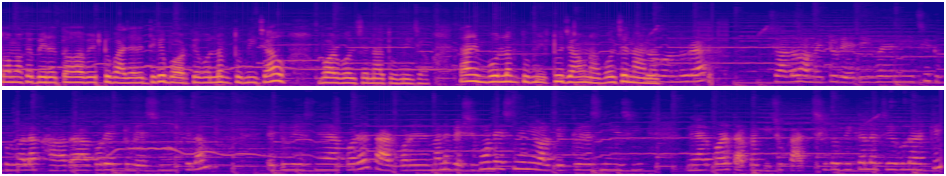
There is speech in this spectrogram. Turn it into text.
তো আমাকে বেরোতে হবে একটু বাজারের দিকে, বরকে বললাম, তুমি যাও? বর বলছে, না, তুমি যাও। তা আমি বললাম, তুমি একটু যাও না? বলছে, না না। চলো, আমি একটু রেডি হয়ে নিয়েছি। দুপুরবেলা খাওয়া দাওয়া করে একটু রেস্ট নিয়েছিলাম। একটু রেস্ট নেওয়ার পরে তারপরে মানে বেশিক্ষণ রেস্ট নিয়ে অল্প একটু রেস্ট নিয়েছি। নেওয়ার পরে তারপর কিছু কাজ ছিল বিকেলে, যেগুলো আর কি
